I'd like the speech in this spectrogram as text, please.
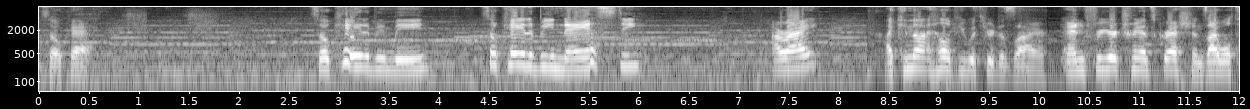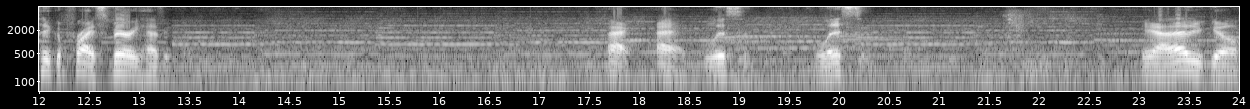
It's okay. It's okay to be mean. It's okay to be nasty. Alright? I cannot help you with your desire. And for your transgressions, I will take a price very heavy. Hey, hey, listen. Listen. Yeah, there you go.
